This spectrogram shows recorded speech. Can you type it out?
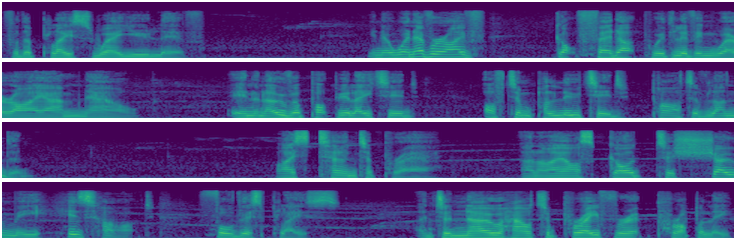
for the place where you live. You know, whenever I've got fed up with living where I am now, in an overpopulated, often polluted part of London, I turn to prayer and I ask God to show me his heart for this place and to know how to pray for it properly.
